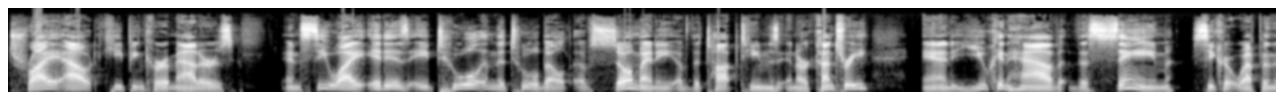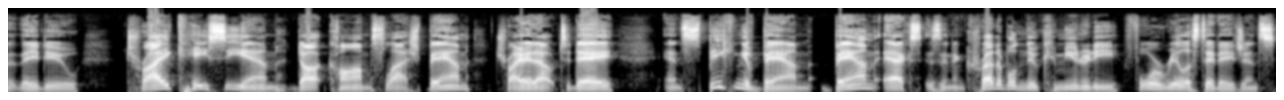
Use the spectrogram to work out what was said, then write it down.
Try out Keeping Current Matters and see why it is a tool in the tool belt of so many of the top teams in our country. And you can have the same secret weapon that they do. Try kcm.com slash BAM. Try it out today. And speaking of BAM, BAMX is an incredible new community for real estate agents.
